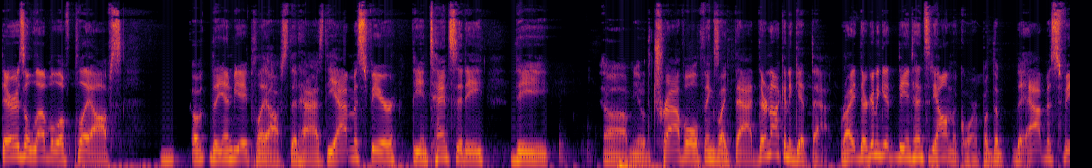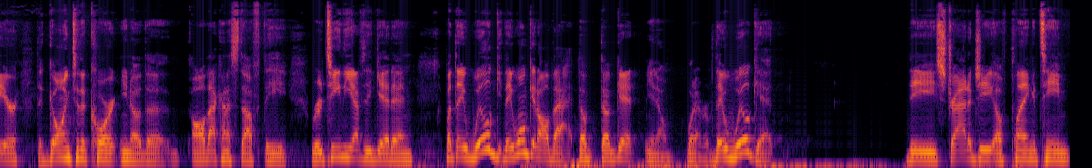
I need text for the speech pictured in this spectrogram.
there is a level of playoffs of the NBA playoffs that has the atmosphere, the intensity, the um, you know the travel, things like that. They're not going to get that, right? They're going to get the intensity on the court, but the the atmosphere, the going to the court, you know, the all that kind of stuff, the routine that you have to get in. But they will, they won't get all that. They'll they'll get you know whatever. They will get the strategy of playing a team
